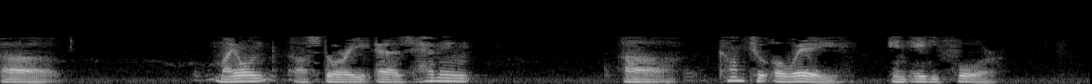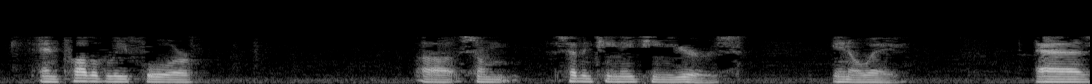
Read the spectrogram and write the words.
uh, my own uh, story as having uh, come to OA in '84, and probably for uh, some 17, 18 years in OA as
